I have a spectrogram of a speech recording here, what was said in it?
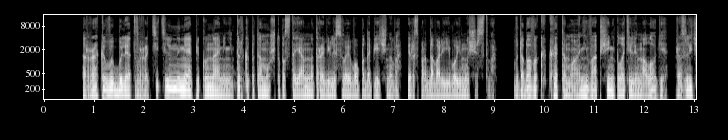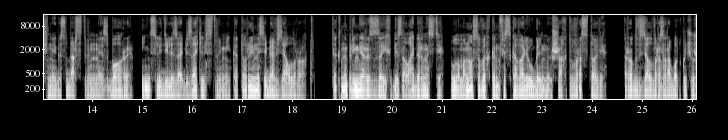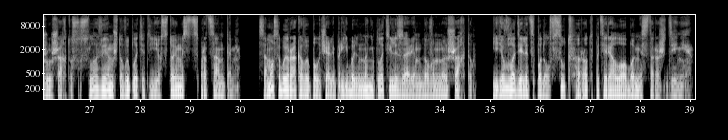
Раковы были отвратительными опекунами не только потому, что постоянно травили своего подопечного и распродавали его имущество. Вдобавок к этому они вообще не платили налоги, различные государственные сборы и не следили за обязательствами, которые на себя взял род. Так, например, из-за их безалаберности у Ломоносовых конфисковали угольную шахту в Ростове. Род взял в разработку чужую шахту с условием, что выплатит ее стоимость с процентами. Само собой, Раковы получали прибыль, но не платили за арендованную шахту. Ее владелец подал в суд, род потерял оба месторождения.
